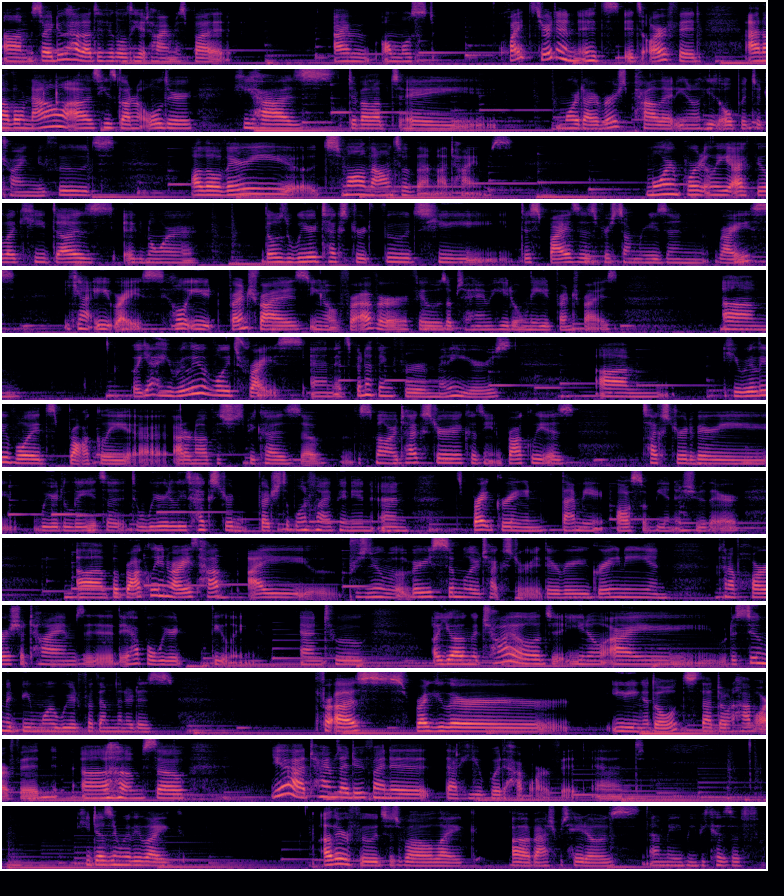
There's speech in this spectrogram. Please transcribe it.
um, so I do have that difficulty at times, but I'm almost quite certain it's it's ARFID. And although now, as he's gotten older, he has developed a more diverse palate. You know, he's open to trying new foods, although very small amounts of them at times. More importantly, I feel like he does ignore those weird textured foods he despises for some reason rice he can't eat rice. He'll eat french fries you know forever. If it was up to him he'd only eat french fries. Um but yeah he really avoids rice and it's been a thing for many years. Um he really avoids broccoli. Uh, i don't know if it's just because of the smell or texture because you know, broccoli is textured very weirdly. It's a, it's a weirdly textured vegetable, in my opinion, and it's bright green. That may also be an issue there. Uh, but broccoli and rice have, I presume, a very similar texture. They're very grainy and kind of harsh at times. They have a weird feeling. And to a young child, you know, I would assume it'd be more weird for them than it is for us, regular eating adults that don't have ARFID. Um, so, yeah, at times I do find it that he would have ARFID, and he doesn't really like other foods as well, like uh, mashed potatoes. And maybe because of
